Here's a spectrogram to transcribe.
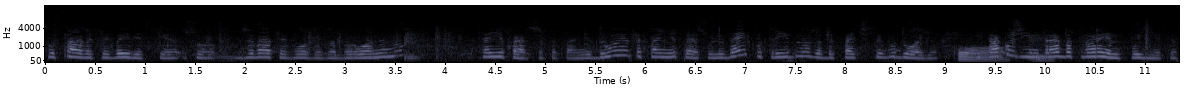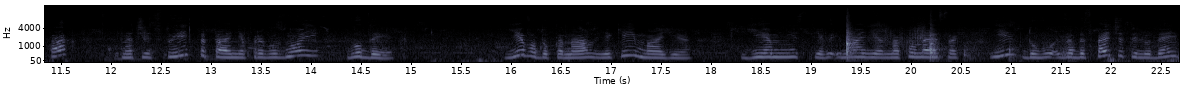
поставити вивіски, що вживати воду заборонено. Це є перше питання. Друге питання теж у людей потрібно забезпечити водою. І також їм треба тварин поїти, так? Значить, стоїть питання привозної води. Є водоканал, який має ємність, має на колесах і забезпечити людей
